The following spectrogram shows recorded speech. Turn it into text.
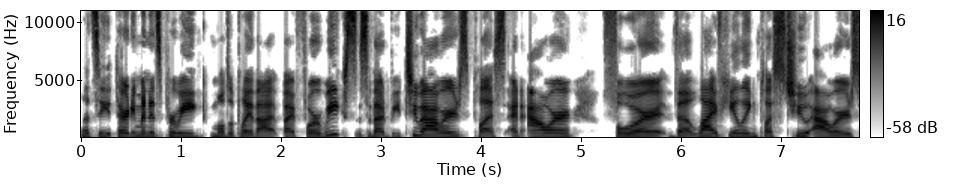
let's see, 30 minutes per week, multiply that by four weeks. So that would be two hours plus an hour for the live healing, plus two hours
